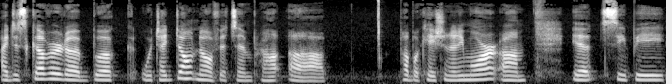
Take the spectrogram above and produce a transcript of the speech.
I discovered a book which I don't know if it's in uh, publication anymore. Um, it's Cipe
